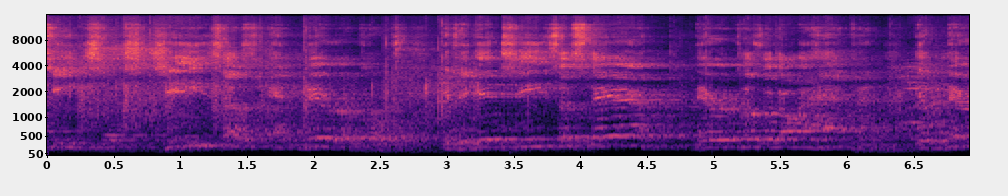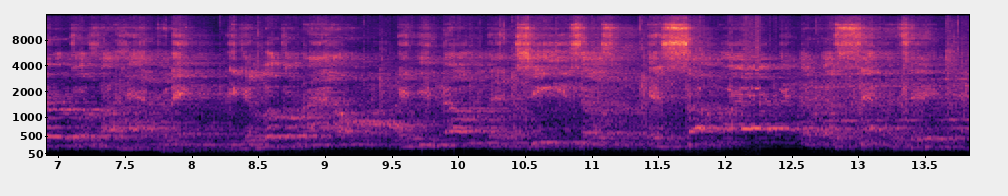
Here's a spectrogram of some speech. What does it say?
Jesus. Jesus and miracles. If you get Jesus there, miracles are going to happen. If miracles are happening, you can look around and you know that Jesus is somewhere in the vicinity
